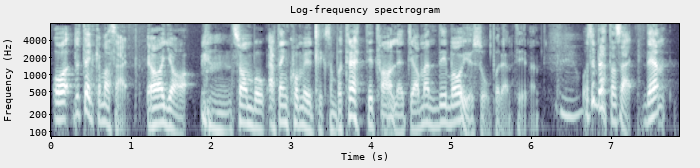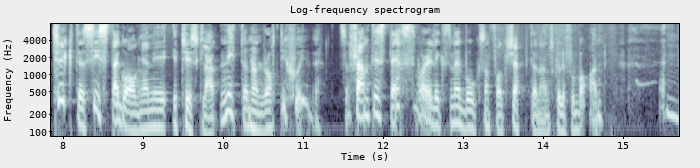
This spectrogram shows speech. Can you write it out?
Och då tänker man så här, ja, ja, som bok, att den kom ut liksom på 30-talet, ja, men det var ju så på den tiden. Mm. Och så berättar så här, den trycktes sista gången i, i Tyskland 1987. Så fram tills dess var det liksom en bok som folk köpte när de skulle få barn. Mm.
